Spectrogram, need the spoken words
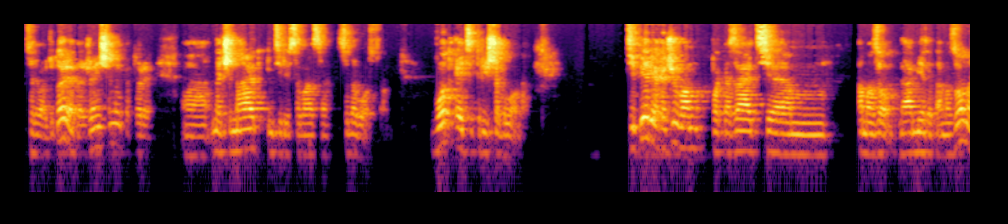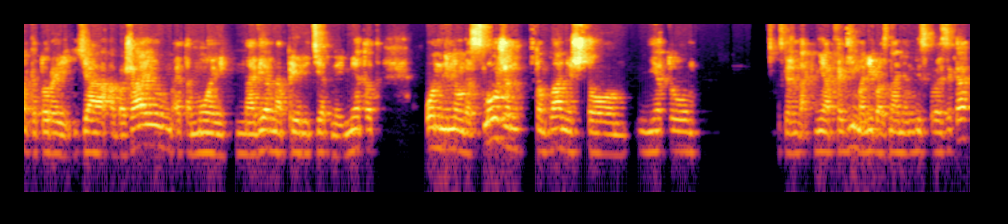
целевая аудитория – это женщины, которые э, начинают интересоваться садоводством. Вот эти три шаблона. Теперь я хочу вам показать эм, Amazon, да, метод Амазона, который я обожаю. Это мой, наверное, приоритетный метод. он немного сложен в том плане, что нету, скажем так, необходимо либо знание английского языка,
